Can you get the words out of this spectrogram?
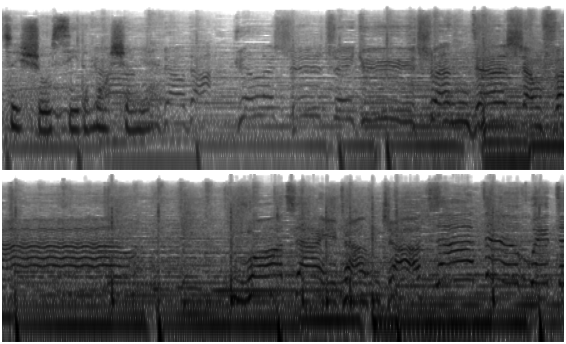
最熟悉的陌生人。我在等着他的回答。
